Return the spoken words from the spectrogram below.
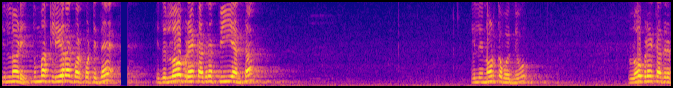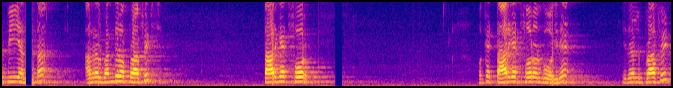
ಇಲ್ಲಿ ನೋಡಿ, ತುಂಬ ಕ್ಲಿಯರಾಗಿ ಬರ್ಕೊಟ್ಟಿದ್ದೆ. ಇದು ಲೋ ಬ್ರೇಕ್ ಆದರೆ ಪಿ ಅಂತ. ಇಲ್ಲಿ ನೋಡ್ಕೋಬೋದು ನೀವು. ಲೋ ಬ್ರೇಕ್ ಆದರೆ ಪಿ ಅಂತ. ಅದರಲ್ಲಿ ಬಂದಿರೋ profits target four okay target ಫೋರ್ವರೆಗೂ ಹೋಗಿದೆ. ಇದರಲ್ಲಿ ಪ್ರಾಫಿಟ್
